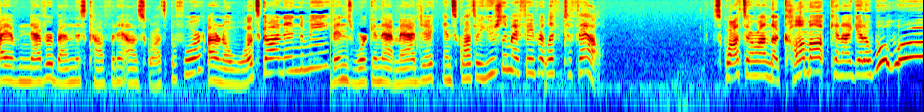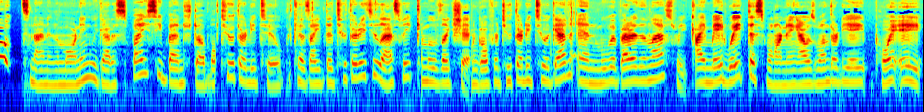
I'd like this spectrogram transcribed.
I have never been this confident on squats before. I don't know what's gotten into me. Vin's working that magic, and squats are usually my favorite lift to fail. Squats are on the come up. Can I get a woo woo? It's 9 in the morning. We got a spicy bench double, 232, because I did 232 last week and moved like shit. I'm go for 232 again and move it better than last week. I made weight this morning. I was 138.8,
